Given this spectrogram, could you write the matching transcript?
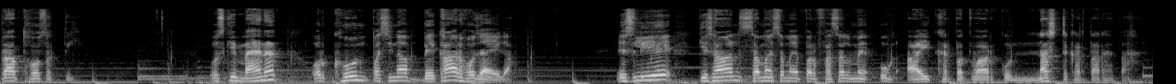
प्राप्त हो सकती। उसकी मेहनत और खून पसीना बेकार हो जाएगा। इसलिए किसान समय समय पर फ़सल में उग आई खरपतवार को नष्ट करता रहता है।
